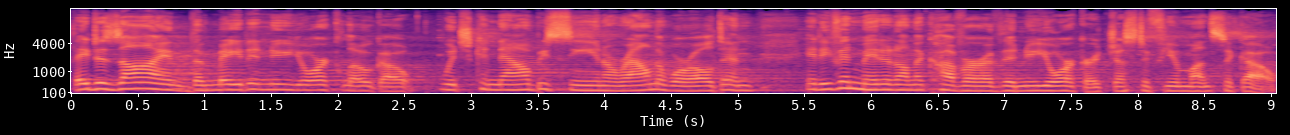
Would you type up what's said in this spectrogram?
They designed the Made in New York logo, which can now be seen around the world, and it even made it on the cover of The New Yorker just a few months ago.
